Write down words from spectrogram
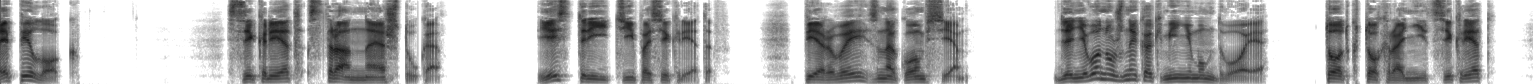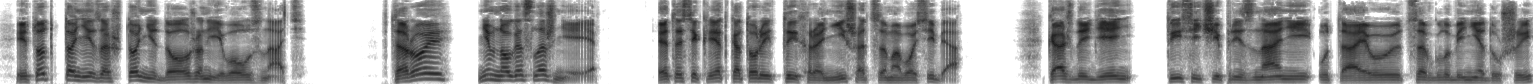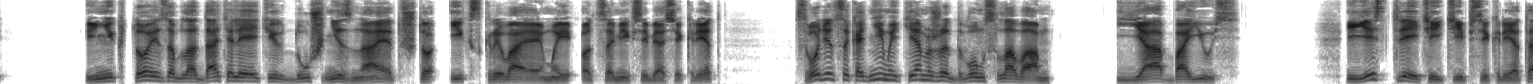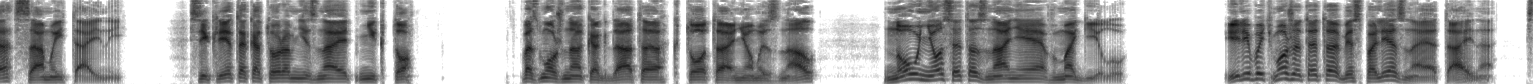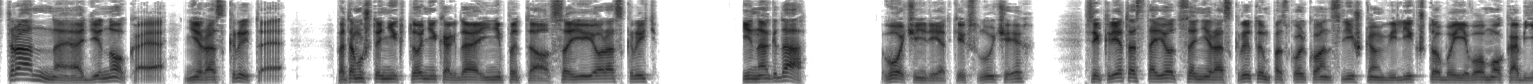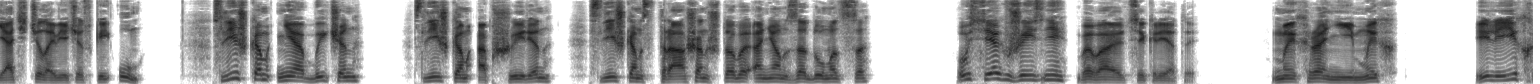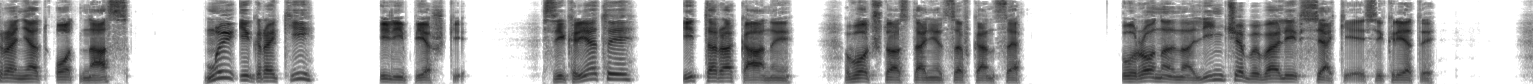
Эпилог. Секрет – странная штука. Есть три типа секретов. Первый знаком всем. Для него нужны как минимум двое. Тот, кто хранит секрет, и тот, кто ни за что не должен его узнать. Второй немного сложнее. Это секрет, который ты хранишь от самого себя. Каждый день Тысячи признаний утаиваются в глубине души, и никто из обладателей этих душ не знает, что их скрываемый от самих себя секрет сводится к одним и тем же двум словам «я боюсь». И есть третий тип секрета, самый тайный. Секрет, о котором не знает никто. Возможно, когда-то кто-то о нем и знал, но унес это знание в могилу. Или, быть может, это бесполезная тайна, странная, одинокая, нераскрытая, потому что никто никогда и не пытался ее раскрыть. Иногда, в очень редких случаях, секрет остается нераскрытым, поскольку он слишком велик, чтобы его мог объять человеческий ум. Слишком необычен, слишком обширен, слишком страшен, чтобы о нем задуматься. У всех в жизни бывают секреты. Мы храним их, или их хранят от нас. Мы игроки или пешки. Секреты и тараканы – вот что останется в конце. У Ронана Линча бывали всякие секреты.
